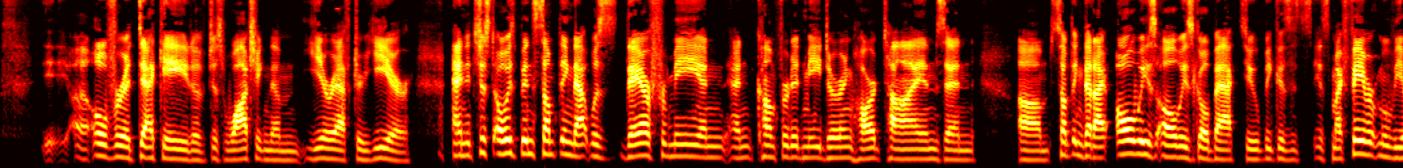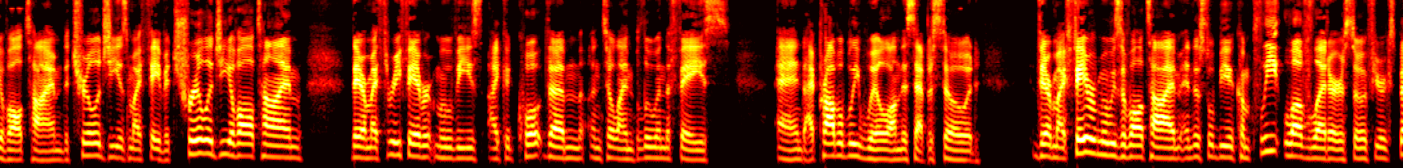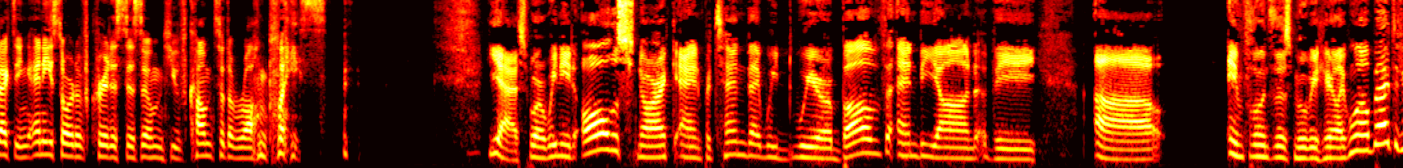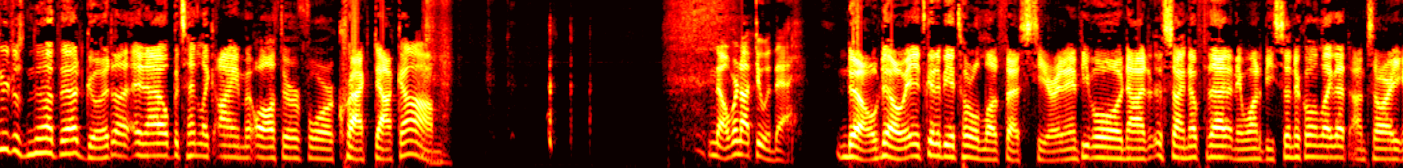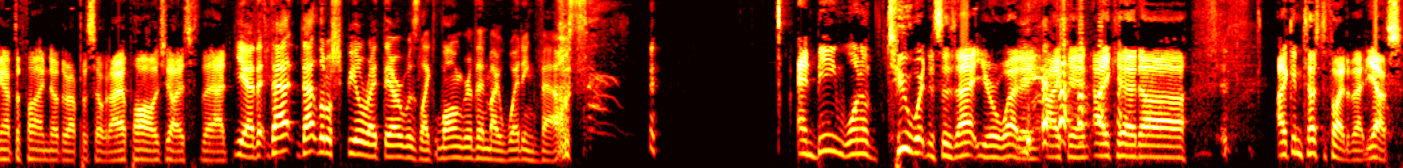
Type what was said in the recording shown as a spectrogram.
uh, over a decade of just watching them year after year. And it's just always been something that was there for me and, and comforted me during hard times and, um, something that I always, always go back to because it's, it's my favorite movie of all time. The trilogy is my favorite trilogy of all time. They are my three favorite movies. I could quote them until I'm blue in the face and I probably will on this episode. They're my favorite movies of all time, and this will be a complete love letter. So if you're expecting any sort of criticism, you've come to the wrong place. Yes, where we need all the snark and pretend that we we are above and beyond the uh, influence of this movie here. Like, well, Back to the Future's not that good, uh, and I'll pretend like I'm an author for Cracked.com. no, we're not doing that. No, no, it's going to be a total love fest here. And if people are not signed up for that and they want to be cynical and like that, I'm sorry, you're going to have to find another episode. I apologize for that. Yeah, that, that, that little spiel right there was like longer than my wedding vows. and being one of two witnesses at your wedding, I can, I can, uh, I can testify to that. Yes.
